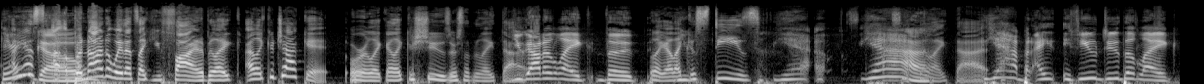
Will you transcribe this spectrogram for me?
There I you guess, uh, go. but not in a way that's like you fine. I'd be like, I like your jacket, or like I like your shoes, or something like that. You gotta like the like I like you- your steez, yeah uh, yeah something like that. yeah. But I if you do the like,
